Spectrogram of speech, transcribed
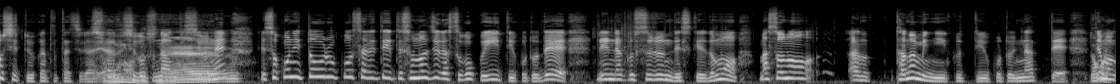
越しという方たちがやる仕事なんですよね。でそこに登録をされていて、その字がすごくいいということで、連絡するんですけれども、まあ、その、あの、頼みに行くっていうことになって、だから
